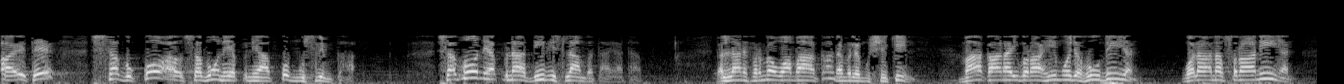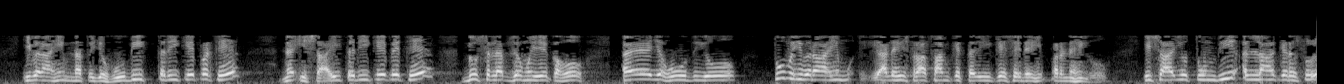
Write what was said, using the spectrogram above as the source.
آئے تھے، سب کو سبوں نے اپنے آپ کو مسلم کہا۔ سبوں نے اپنا دین اسلام بتایا تھا۔ اللہ نے فرمایا وہ ماں کانا مل مشکین ماں کانا ابراہیم و یہودی ولا نفرانی ابراہیم نہ تو یہودی طریقے پر تھے نہ عیسائی طریقے پہ تھے۔ دوسرے لفظوں میں یہ کہو، اے یہودیو، تم ابراہیم علیہ السلام کے طریقے سے نہیں، پر نہیں ہو۔ عیسائیوں تم بھی اللہ کے رسول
